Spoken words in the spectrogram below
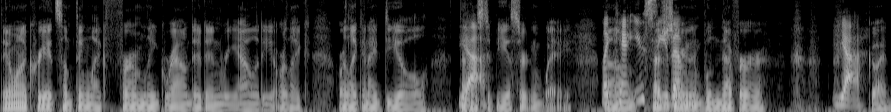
They don't want to create something like firmly grounded in reality, or like, or like an ideal that has to be a certain way. Like, can't Um, you see them- will never. Yeah. Go ahead.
